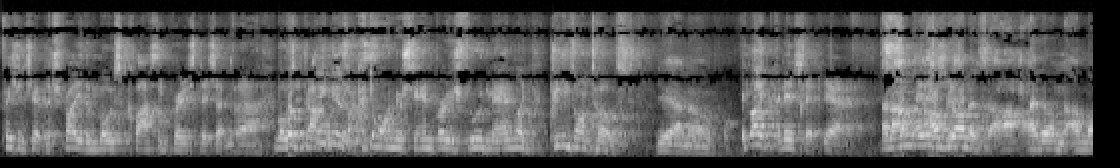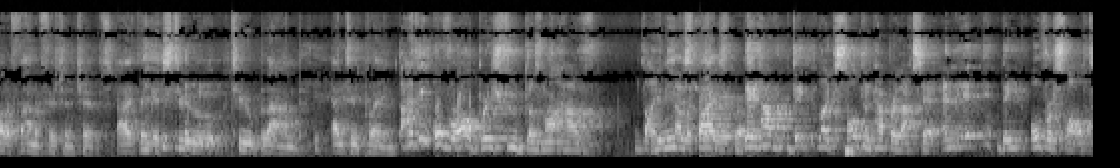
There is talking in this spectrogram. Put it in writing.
fish and chips. It's probably the most classic British dish that Yeah. most But the thing is, foods- I don't understand British food, man. Like beans on toast. Yeah, no. Like It is shit, yeah. And I'm, I'll be honest, I, I don't. I'm not a fan of fish and chips. I think it's too too bland and too plain. I think overall British food does not have like You need the spice, bro. they have they, like salt and pepper. That's it, and it, they over salt.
